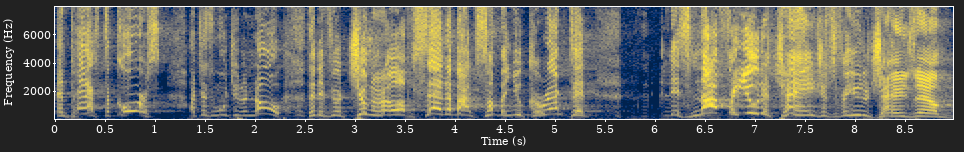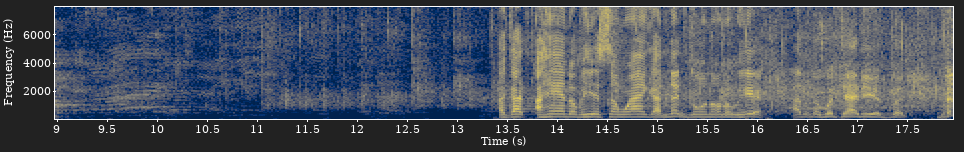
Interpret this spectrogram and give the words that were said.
and pass the course, I just want you to know that if your children are upset about something you corrected, it's not for you to change, it's for you to change them. I got a hand over here somewhere. I ain't got nothing going on over here. I don't know what that is, but, but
